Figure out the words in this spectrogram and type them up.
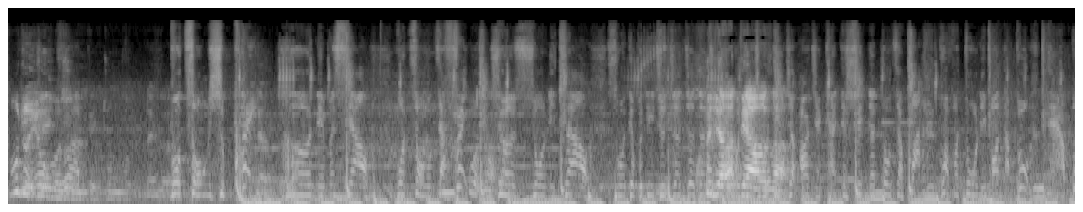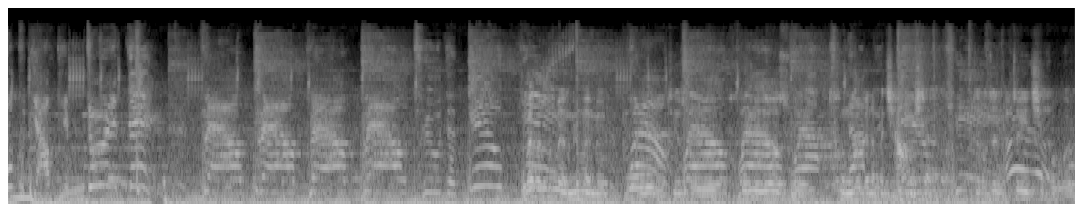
不准用我是北中国。我总是配合你们笑，我总在飞，这说你跳，说的不地就真正的我要屌了而且看见新人都在发，话不多礼貌，那不，那我不要 keep doing the thing。Bow bow bow bow to the new 没有没有没有没有，我听说后面就是说成都跟他们呛起来了，这这这一期会不会？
